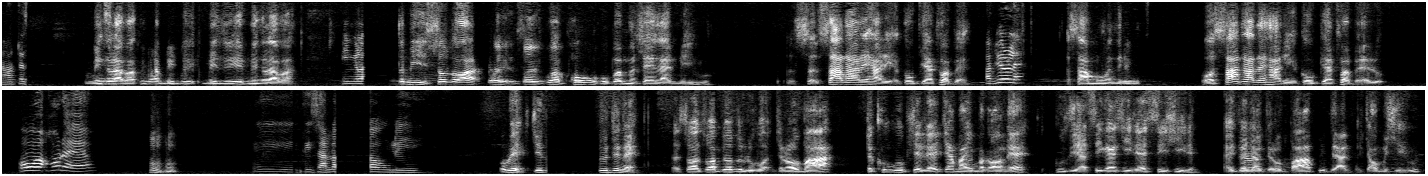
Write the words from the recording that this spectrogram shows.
နော်တစ် မင်္ဂလာပါခင်ဗျာမေသူမေသူရေမင်္ဂလာပါ မင်္ဂလာ သမီးစောစောဆိုကဖုန်းဟိုဘက်မဆဲလိုက်မိဘူးစားထားတဲ့ဟာတွေအကုန်ပြန်ထွက်ပဲ ဘာပြောလဲ အစာမဝင်သေးဘူးဟောစားထားတဲ့ဟာတွေအကုန်ပြန်ထွက်ပဲလို့ အိုးဟုတ်တယ်အေးဒီစားလောက်လေ โอเคကျေး ဇူးတင်တယ်စောစောပြောသလိုပေါ့ကျွန်တော်တို့မှာတခုခုဖြစ်လဲကျမ်းမာရေးမကောင်းတယ်ကုစရာစေကန်းရှိတယ်ဆေးရှိတယ်အဲ့အတွက်ကြောင့်ကျွန်တော်ဘာပြပြအကြောင်းမရှိဘူး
